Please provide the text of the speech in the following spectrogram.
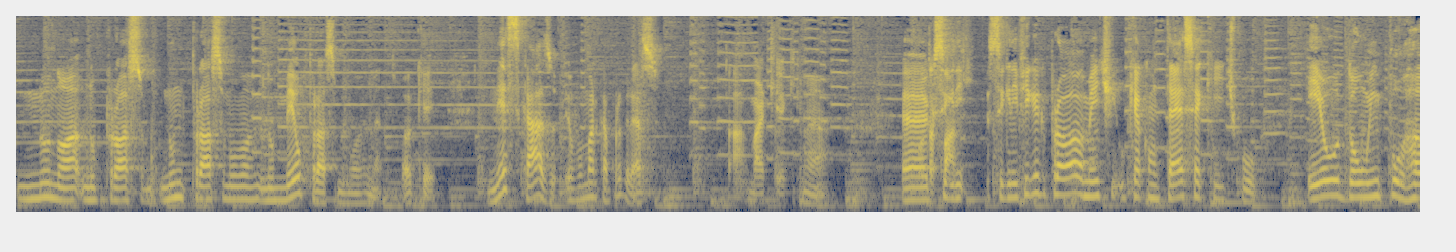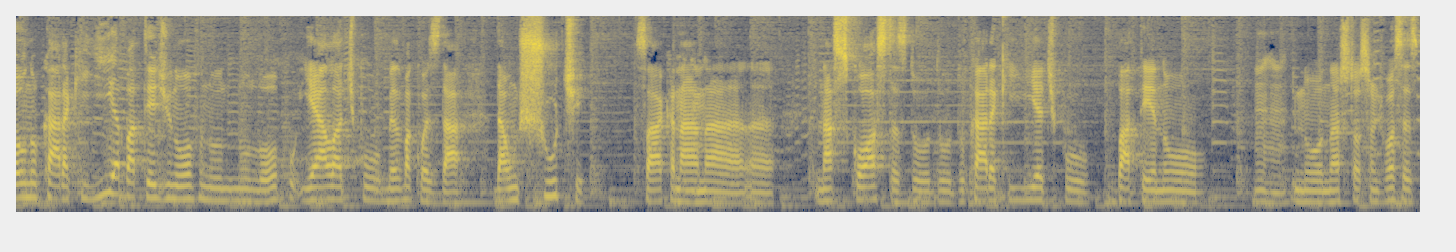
no, no, no próximo, num próximo, no meu próximo movimento. Ok. Nesse caso, eu vou marcar progresso. Tá, marquei aqui. É. Conta que signi- significa que provavelmente o que acontece é que, tipo, eu dou um empurrão no cara que ia bater de novo no, no lobo e ela, tipo, mesma coisa, dá, dá um chute, saca? Na, Uhum. na- na- nas costas do, do, do cara que ia, tipo, bater no, Uhum. no- na situação de vocês.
